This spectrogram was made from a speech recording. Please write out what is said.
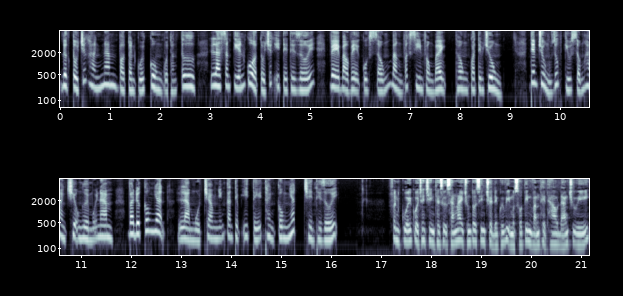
được tổ chức hàng năm vào tuần cuối cùng của tháng 4 là sáng kiến của Tổ chức Y tế Thế giới về bảo vệ cuộc sống bằng vaccine phòng bệnh thông qua tiêm chủng. Tiêm chủng giúp cứu sống hàng triệu người mỗi năm và được công nhận là một trong những can thiệp y tế thành công nhất trên thế giới. Phần cuối của chương trình Thời sự sáng nay, chúng tôi xin chuyển đến quý vị một số tin vắn thể thao đáng chú ý.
